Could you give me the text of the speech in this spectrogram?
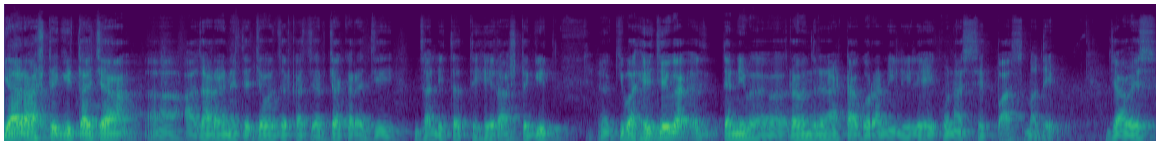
या राष्ट्रगीताच्या आधाराने त्याच्यावर जर का चर्चा करायची झाली तर ते हे राष्ट्रगीत किंवा हे जे त्यांनी रवींद्रनाथ टागोरांनी लिहिले एकोणासशे पाचमध्ये ज्यावेळेस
